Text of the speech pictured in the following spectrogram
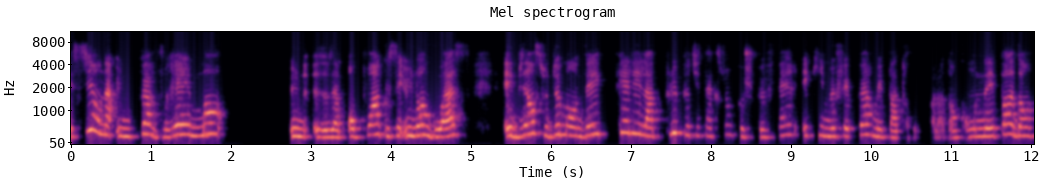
si on a une peur vraiment une, euh, au point que c'est une angoisse, eh bien, se demander quelle est la plus petite action que je peux faire et qui me fait peur, mais pas trop. Voilà. Donc, on n'est pas dans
